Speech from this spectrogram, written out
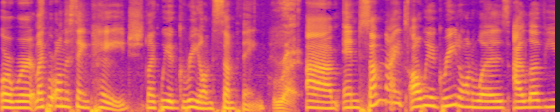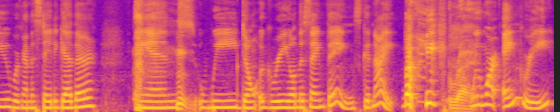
or we're like we're on the same page like we agree on something right um and some nights all we agreed on was i love you we're gonna stay together and we don't agree on the same things good night like right. we weren't angry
